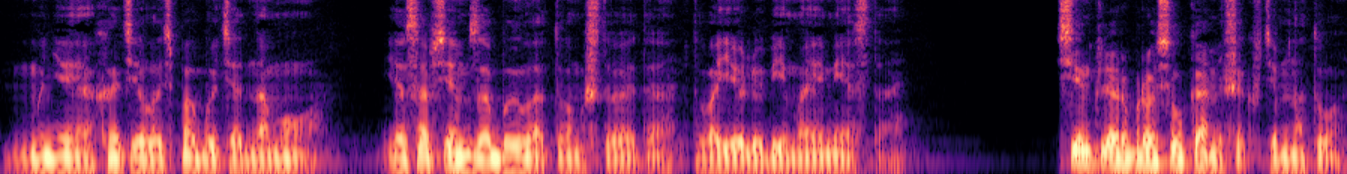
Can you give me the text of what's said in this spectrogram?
«Мне хотелось побыть одному. Я совсем забыл о том, что это твое любимое место». Синклер бросил камешек в темноту.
